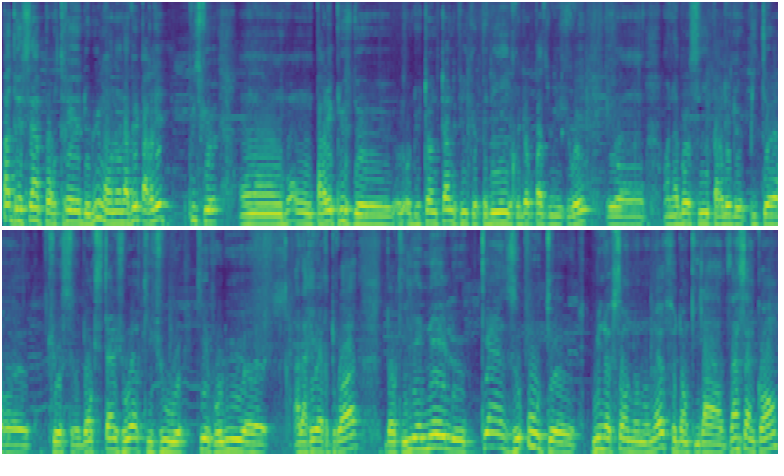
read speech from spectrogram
pas dressé un portrait de lui, mais on en avait parlé puisque on, parlait plus de, du Tonton vu que Pelé Rudo Pazou y jouait et on, on avait aussi parlé de Peter euh, Kioso. Donc c'est un joueur qui joue, qui évolue euh, à l'arrière droit. Donc il est né le 15 août euh, 1999, donc il a 25 ans.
